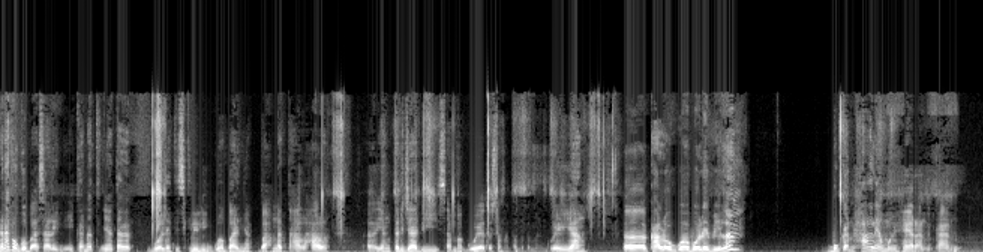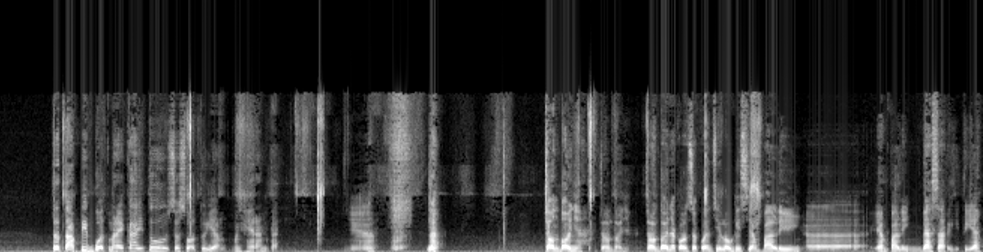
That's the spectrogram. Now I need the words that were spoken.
kenapa gue bahas hal ini? Karena ternyata gue lihat di sekeliling gue banyak banget hal-hal eh, yang terjadi sama gue atau sama teman-teman gue yang eh, kalau gue boleh bilang bukan hal yang mengherankan tetapi buat mereka itu sesuatu yang mengherankan ya. Nah contohnya contohnya contohnya konsekuensi logis yang paling eh, yang paling dasar gitu ya.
